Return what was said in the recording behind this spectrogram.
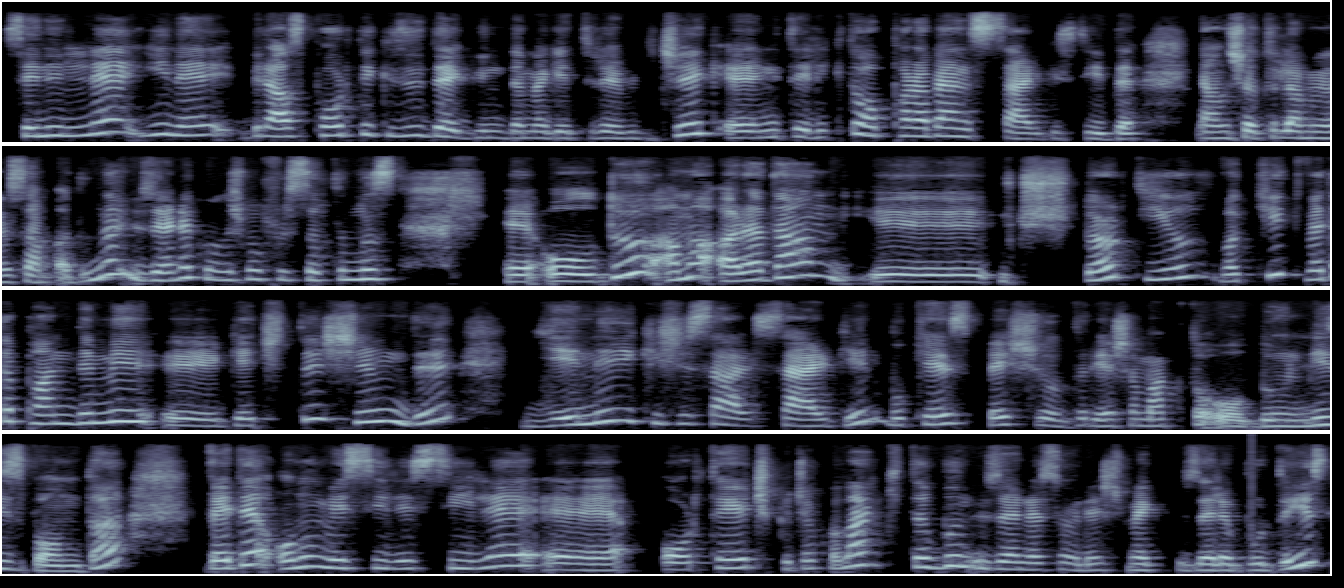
seninle yine biraz Portekiz'i de gündeme getirebilecek e, nitelikte o Parabens sergisiydi. Yanlış hatırlamıyorsam adını. Üzerine konuşma fırsatımız e, oldu ama aradan e, 3-4 yıl vakit ve de pandemi e, geçti. Şimdi yeni kişisel sergin bu kez 5 yıldır yaşamakta olduğun Lizbon'da ve de onun vesilesiyle e, ortaya çıkacak olan kitabın üzerine söyleşmek üzere buradayız.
